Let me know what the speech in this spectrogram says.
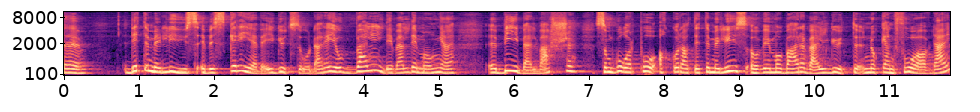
eh, dette med lys er beskrevet i Guds ord. Det er jo veldig, veldig mange eh, bibelvers som går på akkurat dette med lys, og vi må bare velge ut noen få av dem,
